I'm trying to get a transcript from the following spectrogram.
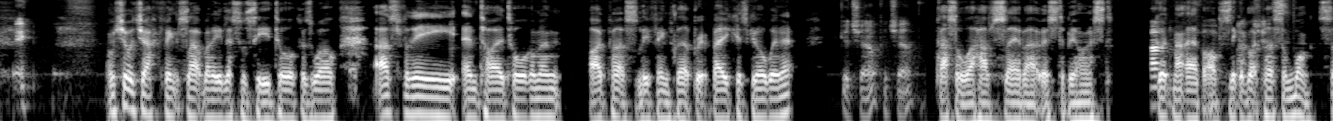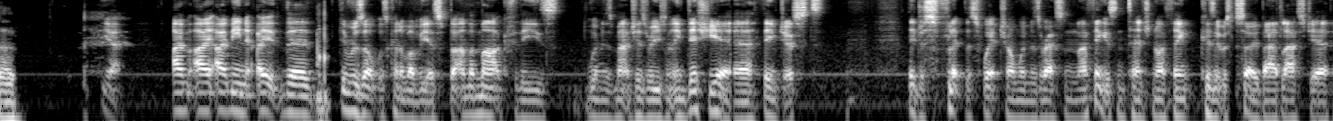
I'm sure Jack thinks that when he listens to you talk as well. As for the entire tournament, I personally think that Britt Baker's going to win it. Good shout, good shout. That's all I have to say about this, to be honest. Um, good match, but obviously right Matches. person won. So Yeah, I'm, I, I mean, I, the the result was kind of obvious, but I'm a mark for these women's matches recently. This year, they've just they just flipped the switch on women's wrestling. I think it's intentional. I think because it was so bad last year,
